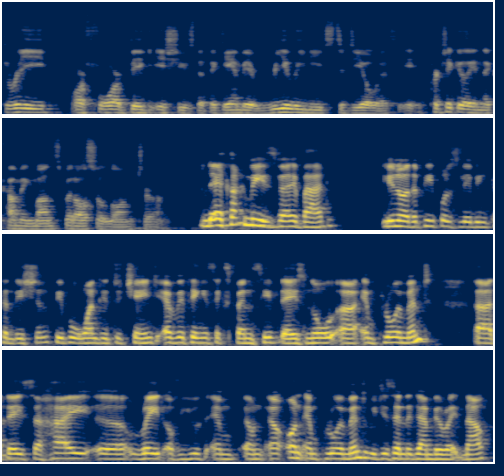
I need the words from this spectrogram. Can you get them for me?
three or four big issues that the Gambia really needs to deal with, particularly in the coming months, but also long term? The economy is very bad you know the people's living condition people wanted to change everything is expensive there is no uh, employment uh, there is a high uh, rate of youth em- un- uh, unemployment, which is in the Gambia right now.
